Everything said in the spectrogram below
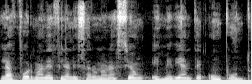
La forma de finalizar una oración es mediante un punto.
